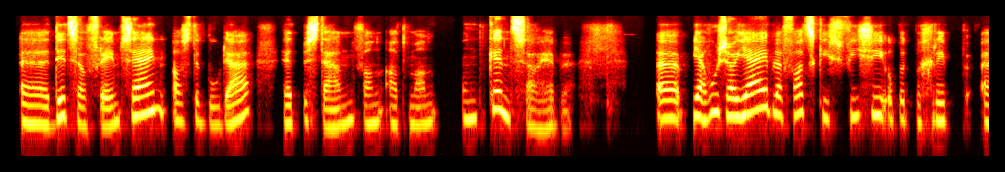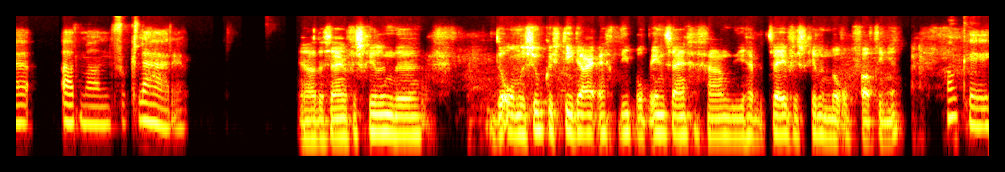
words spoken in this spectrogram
Uh, dit zou vreemd zijn als de Boeddha het bestaan van Atman ontkend zou hebben. Uh, ja, hoe zou jij Blavatsky's visie op het begrip uh, Atman verklaren? Ja, er zijn verschillende. De onderzoekers die daar echt diep op in zijn gegaan, die hebben twee verschillende opvattingen. Oké.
